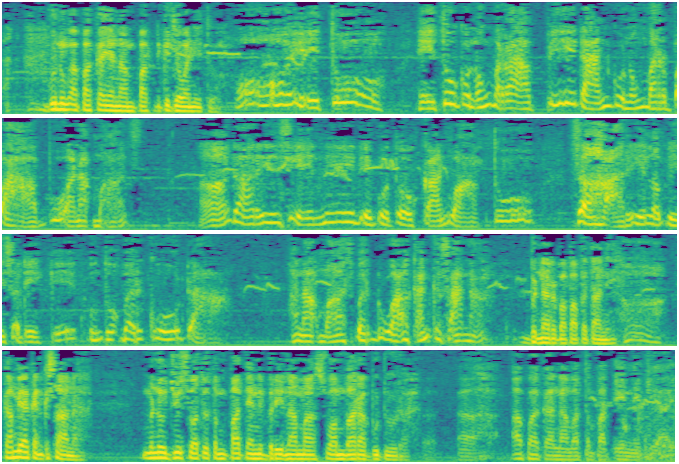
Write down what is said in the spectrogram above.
Gunung apakah yang nampak di kejauhan itu? Oh, itu. Itu Gunung Merapi dan Gunung Merbabu, anak mas. Nah, dari sini dibutuhkan waktu sehari lebih sedikit untuk berkuda. Anak mas berdua akan ke sana. Benar, Bapak Petani. Oh. Kami akan ke sana, menuju suatu tempat yang diberi nama Swambara Budura. Apakah nama tempat ini, Kiai?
